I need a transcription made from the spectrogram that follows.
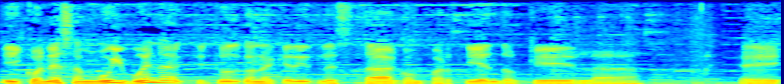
Y con esa muy buena actitud con la que Edith le está compartiendo que la eh,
